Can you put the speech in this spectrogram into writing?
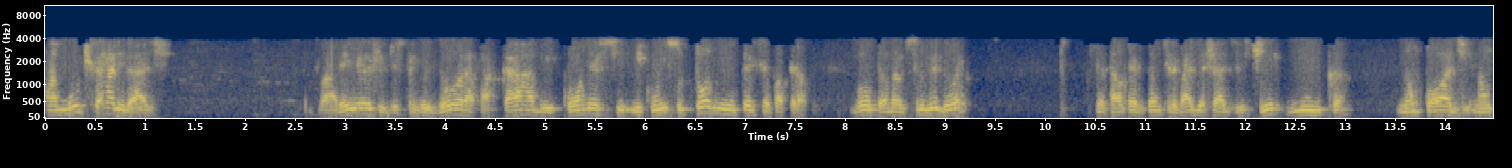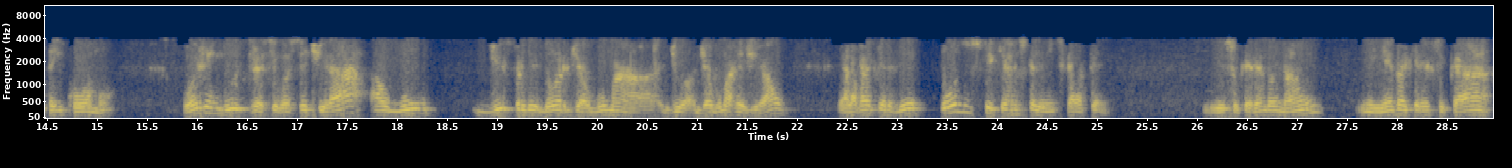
a multicanalidade. Varejo, distribuidor, atacado, e-commerce, e com isso todo mundo tem seu papel. Voltando ao distribuidor, você estava perguntando se ele vai deixar de existir? Nunca. Não pode, não tem como. Hoje a indústria, se você tirar algum distribuidor de alguma, de, de alguma região, ela vai perder todos os pequenos clientes que ela tem. Isso, querendo ou não, ninguém vai querer ficar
